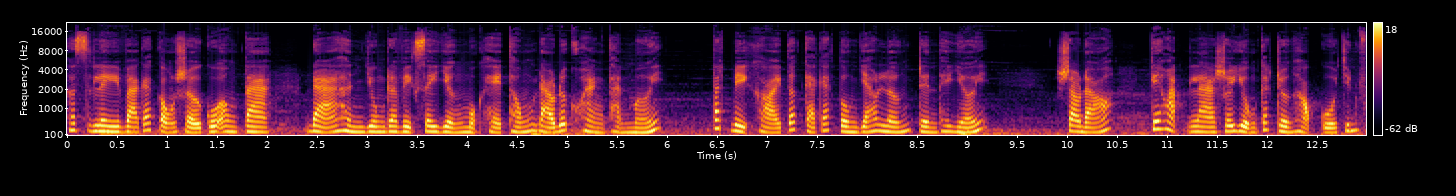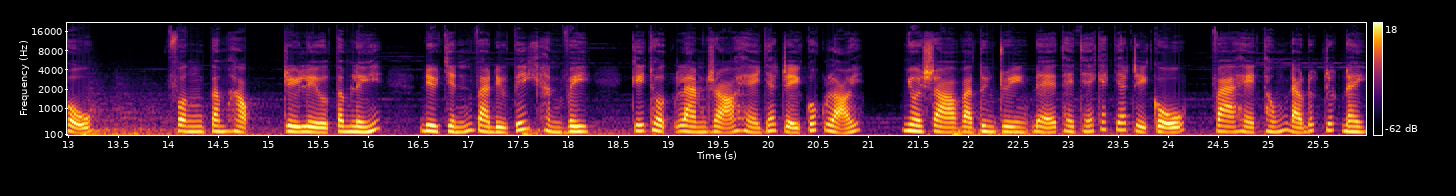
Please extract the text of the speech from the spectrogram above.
Huxley và các cộng sự của ông ta đã hình dung ra việc xây dựng một hệ thống đạo đức hoàn thành mới, tách biệt khỏi tất cả các tôn giáo lớn trên thế giới. Sau đó, kế hoạch là sử dụng các trường học của chính phủ. Phần tâm học, trị liệu tâm lý, điều chỉnh và điều tiết hành vi, kỹ thuật làm rõ hệ giá trị cốt lõi, nhồi sọ và tuyên truyền để thay thế các giá trị cũ và hệ thống đạo đức trước đây.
